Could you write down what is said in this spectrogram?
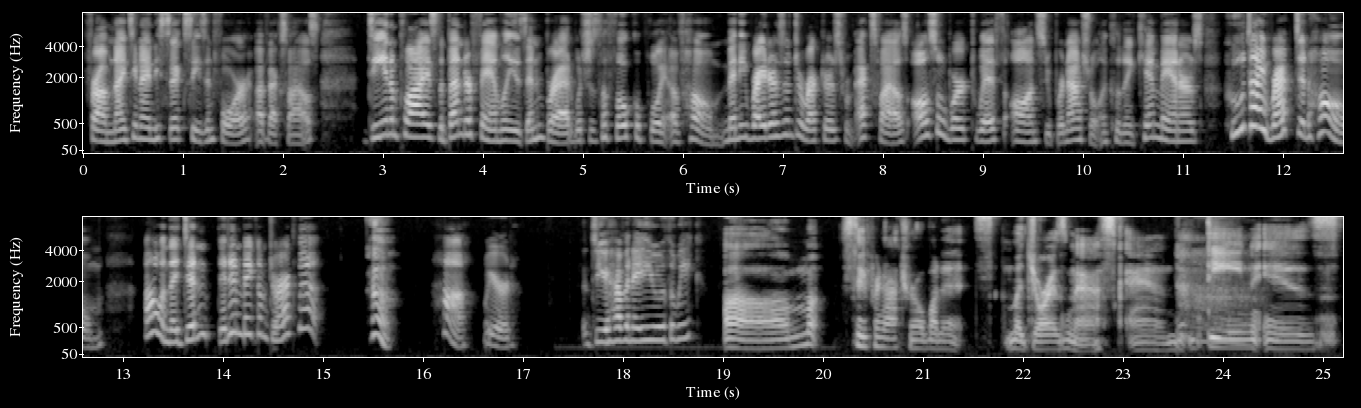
from 1996, season four of X Files. Dean implies the Bender family is inbred, which is the focal point of Home. Many writers and directors from X Files also worked with on Supernatural, including Kim Manners, who directed Home. Oh, and they didn't they didn't make him direct that? Huh. Huh, weird. Do you have an AU of the week? Um, Supernatural, but it's Majora's Mask, and Dean is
